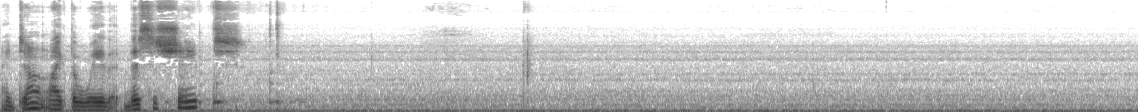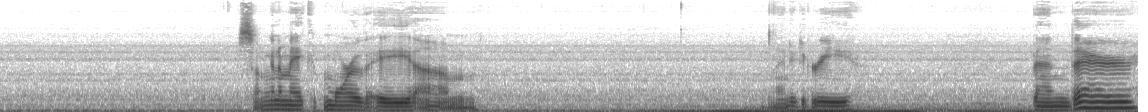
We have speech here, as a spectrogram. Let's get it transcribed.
I don't like the way that this is shaped. So I'm going to make more of a um, 90 degree bend there.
